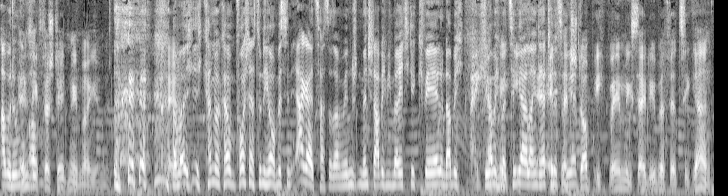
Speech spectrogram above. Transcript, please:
Aber du Endlich versteht mich mal jemand. Ja. aber ich, ich kann mir kaum vorstellen, dass du nicht auch ein bisschen Ehrgeiz hast. Also Mensch, Mensch da habe ich mich mal richtig gequält und da habe ich, dem habe ich mal zehn Jahre lang hinterher ich, telefoniert. Stopp, ich quäle mich seit über 40 Jahren.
